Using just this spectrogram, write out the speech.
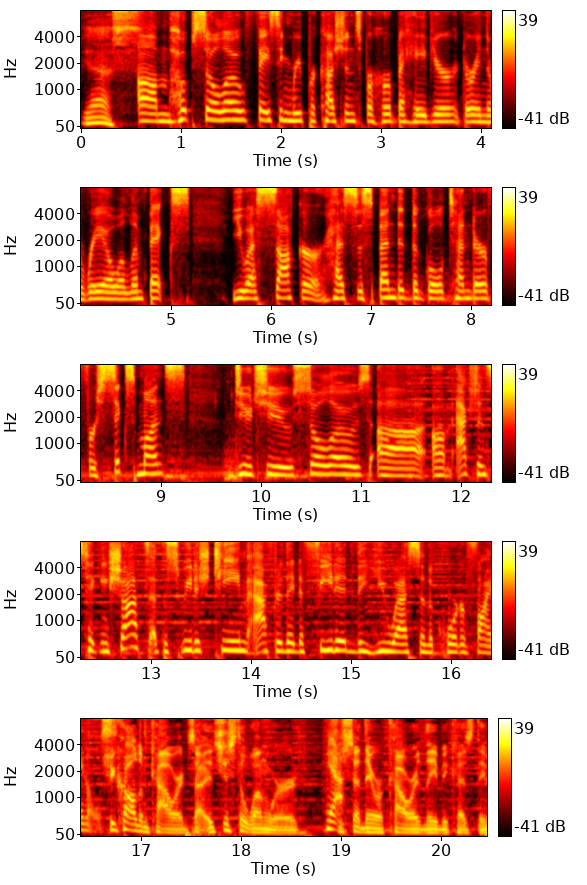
yes. Um, Hope Solo facing repercussions for her behavior during the Rio Olympics. U.S. Soccer has suspended the goaltender for six months due to Solo's uh, um, actions taking shots at the Swedish team after they defeated the U.S. in the quarterfinals. She called them cowards. Uh, It's just the one word. Yeah. She said they were cowardly because they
